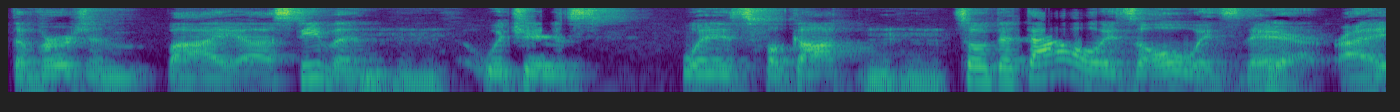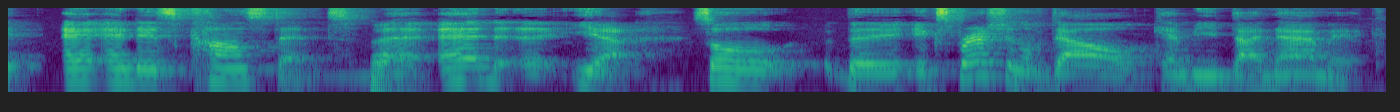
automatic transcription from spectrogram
the version by uh, Stephen, mm-hmm. which is when it's forgotten. Mm-hmm. So the Tao is always there, yeah. right? And, and, it's constant. Yeah. and uh, yeah, so the expression of Tao can be dynamic,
